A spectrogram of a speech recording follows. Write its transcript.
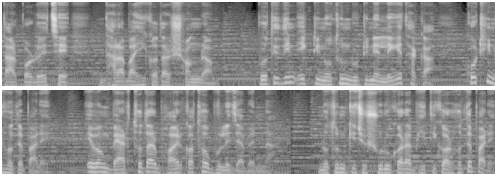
তারপর রয়েছে ধারাবাহিকতার সংগ্রাম। প্রতিদিন একটি নতুন রুটিনে লেগে থাকা কঠিন হতে পারে এবং ব্যর্থতার ভয়ের কথাও ভুলে যাবেন না। নতুন কিছু শুরু করা ভীতিকর হতে পারে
